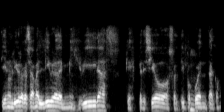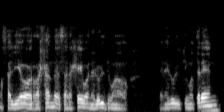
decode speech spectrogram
Tiene un libro que se llama El libro de mis vidas, que es precioso. El tipo Mm. cuenta cómo salió rajando de Sarajevo en el último, en el último tren.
